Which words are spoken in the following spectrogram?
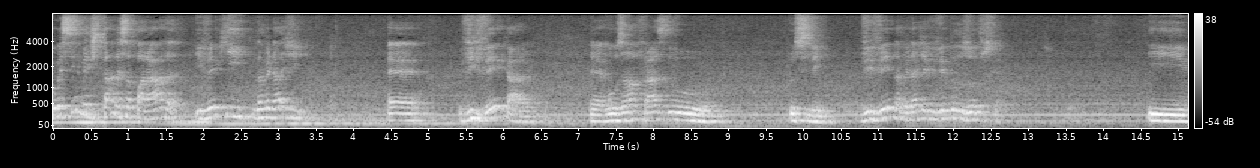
comecei a meditar nessa parada e ver que, na verdade, é, viver, cara, é, vou usar uma frase do Bruce Lee. Viver, na verdade, é viver pelos outros, cara. E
